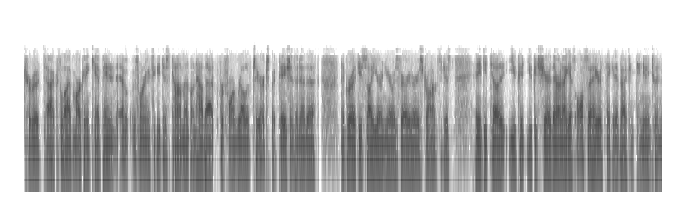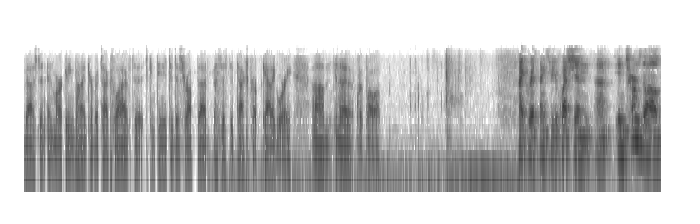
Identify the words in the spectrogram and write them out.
TurboTax Live marketing campaign. I was wondering if you could just comment on how that performed relative to your expectations. I know the the growth you saw year-on-year was very very strong. So just any detail you could you could share there, and I guess also how you're thinking about continuing to invest in marketing behind TurboTax Live to continue to disrupt that assisted tax prep category. Um and then I had a quick follow-up. Hi, Chris. Thanks for your question. Um, in terms of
